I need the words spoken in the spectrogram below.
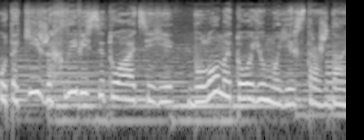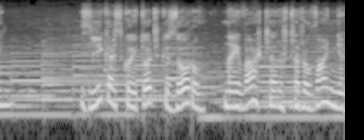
у такій жахливій ситуації було метою моїх страждань. З лікарської точки зору найважче розчарування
